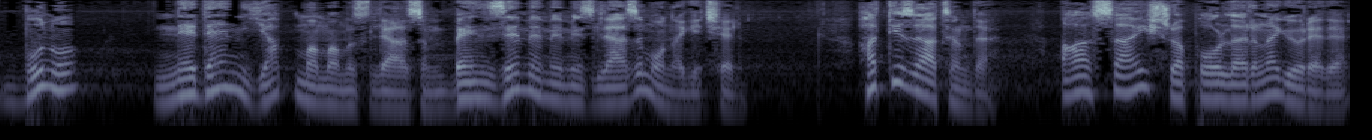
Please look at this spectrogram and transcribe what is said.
Bunu neden yapmamamız lazım, benzemememiz lazım ona geçelim. Haddi zatında asayiş raporlarına göre de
